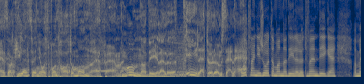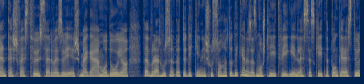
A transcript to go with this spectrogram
Ez a 98.6 Manna FM. Manna délelőtt. Életöröm zene. Otványi Zsolt a Manna délelőtt vendége, a Mentes Fest főszervezője és megálmodója. Február 25-én és 26-án, ez az most hétvégén lesz ez két napon keresztül.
